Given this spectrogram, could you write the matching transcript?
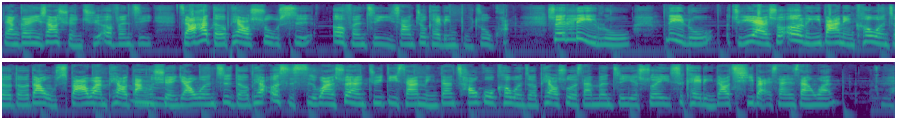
两个人以上选区二分之一，只要他得票数是二分之一以上就可以领补助款。所以，例如，例如举例来说，二零一八年柯文哲得到五十八万票当选，姚文智得票二十四万，虽然居第三名，但超过柯文哲票数的三分之一，所以是可以领到七百三十三万。哇，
